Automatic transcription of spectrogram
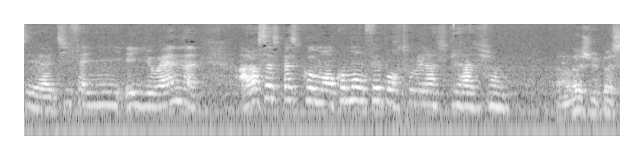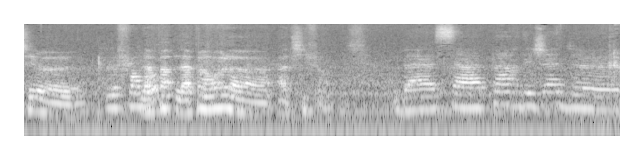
C'est Tiffany et Johan. Alors ça se passe comment? Comment on fait pour trouver l'inspiration? Alors là, je vais passer le- Le la, flambeau pa- la parole à, à Tiff. Bah, ça part déjà de,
